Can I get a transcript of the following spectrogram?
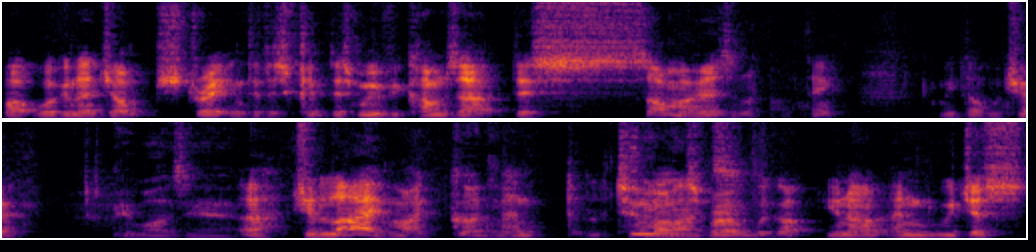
But we're going to jump straight into this clip. This movie comes out this summer, isn't it? I think. Let me double check. It was, yeah. Uh, July, my god, man. Two, Two months, months. bro. We got, you know, and we just,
